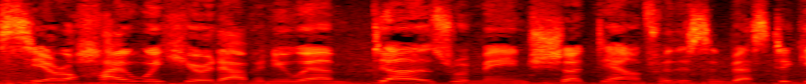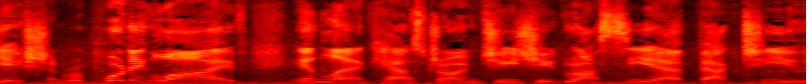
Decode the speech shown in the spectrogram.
Sierra Highway here at Avenue M does remain shut down for this investigation. Reporting live in Lancaster, I'm Gigi Graciette. Back to you.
